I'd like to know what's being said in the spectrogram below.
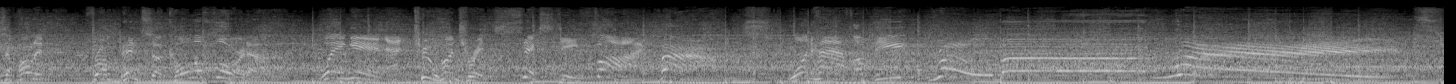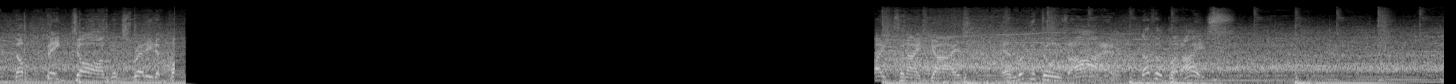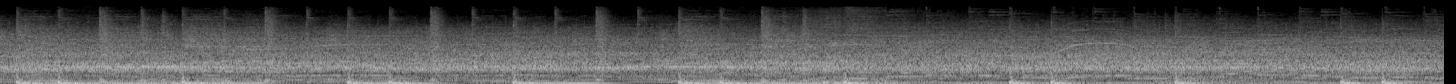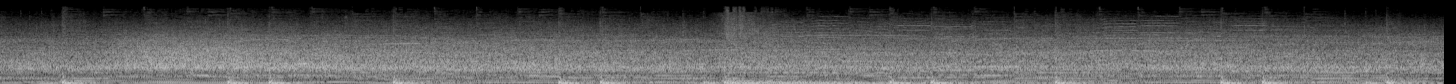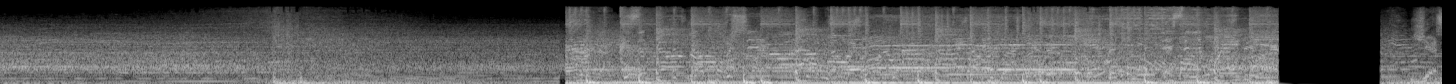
His opponent from Pensacola, Florida, weighing in at 265 pounds, one half of the Roman Reigns! The big dog looks ready to fight tonight, guys. And look at those eyes. Nothing but ice.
